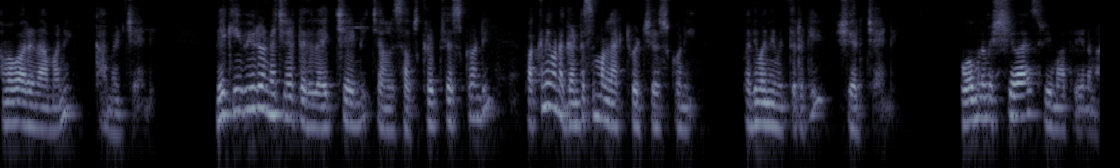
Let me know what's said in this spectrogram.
అమ్మవారి నామాన్ని కామెంట్ చేయండి. మీకు ఈ వీడియో నచ్చినట్లయితే లైక్ చేయండి ఛానల్ సబ్స్క్రైబ్ చేసుకోండి పక్కనే ఉన్న గంట సింబల్ని యాక్టివేట్ చేసుకొని పది మంది మిత్రులకి షేర్ చేయండి. ఓం నమ శివాయ శ్రీమాత్రే నమ.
